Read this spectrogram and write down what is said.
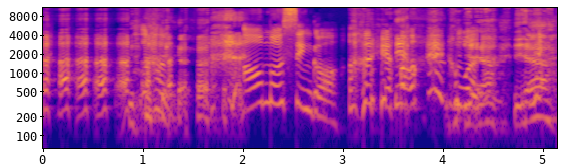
almost single? you know? yeah. yeah. yeah.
